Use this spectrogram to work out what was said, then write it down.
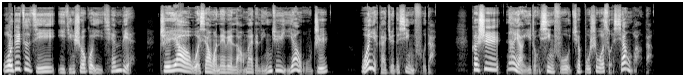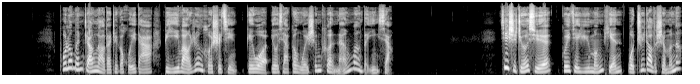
我对自己已经说过一千遍，只要我像我那位老迈的邻居一样无知，我也该觉得幸福的。可是那样一种幸福，却不是我所向往的。”婆罗门长老的这个回答，比以往任何事情给我留下更为深刻难忘的印象。即使哲学归结于蒙恬，我知道了什么呢？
